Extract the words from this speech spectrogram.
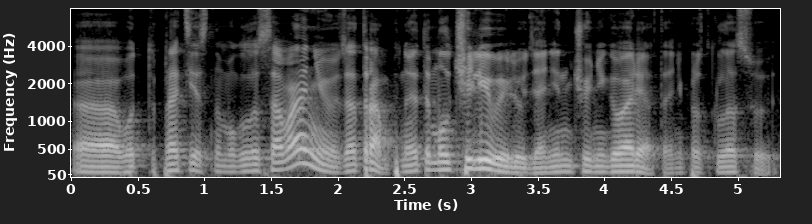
э, вот протестному голосованию за Трампа, но это молчаливые люди, они ничего не говорят, они просто голосуют.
